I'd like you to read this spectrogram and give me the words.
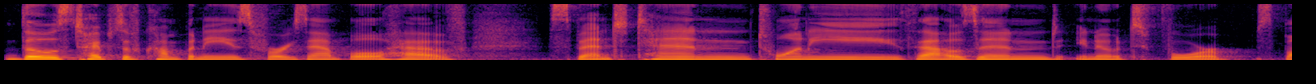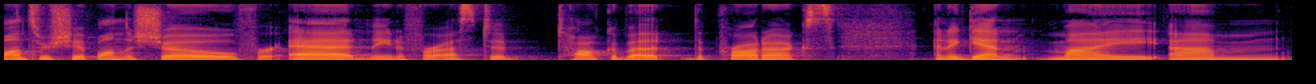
those types of companies for example have spent 10 20,000 you know for sponsorship on the show for ad you know for us to talk about the products and again my um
